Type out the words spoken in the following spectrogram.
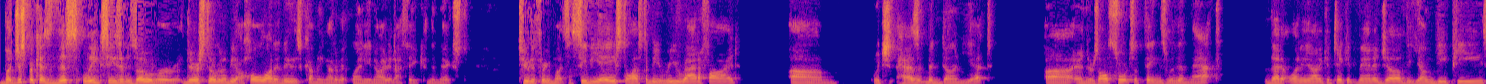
but just because this league season is over, there's still going to be a whole lot of news coming out of Atlanta United, I think, in the next two to three months. The CBA still has to be re ratified, um, which hasn't been done yet. Uh, and there's all sorts of things within that that Atlanta United could take advantage of. The young DPs,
